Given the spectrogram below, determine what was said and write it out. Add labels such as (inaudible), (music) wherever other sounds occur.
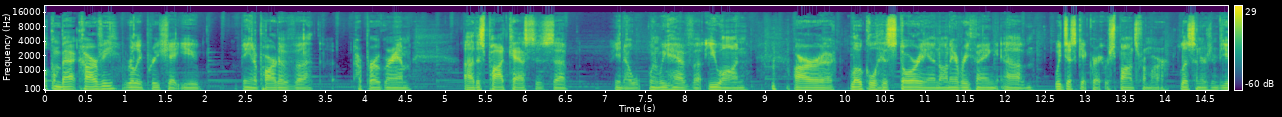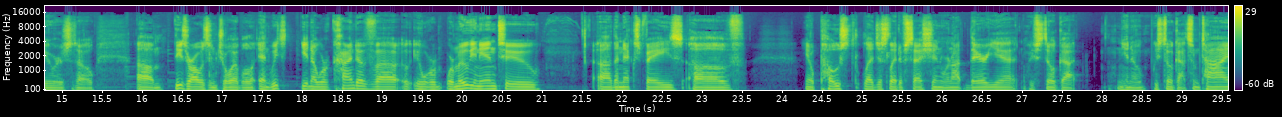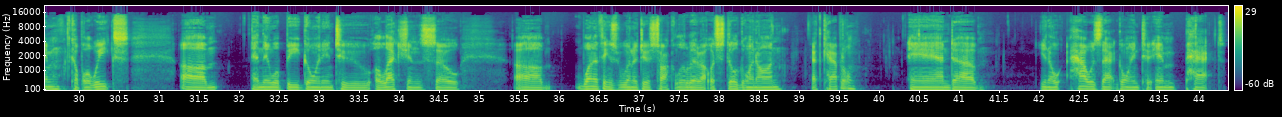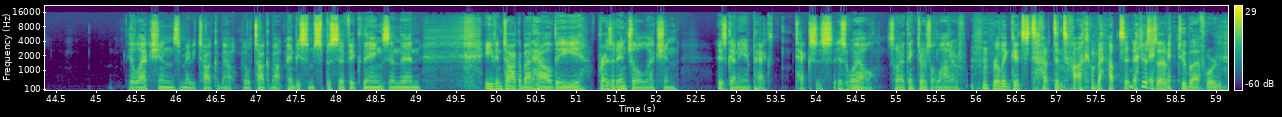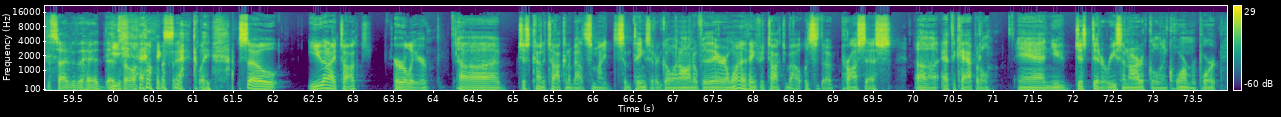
welcome back, Harvey. Really appreciate you being a part of uh, our program. Uh, this podcast is, uh, you know, when we have uh, you on, (laughs) our uh, local historian on everything, um, we just get great response from our listeners and viewers. So um, these are always enjoyable, and we, you know, we're kind of uh, we're we're moving into uh, the next phase of, you know, post legislative session. We're not there yet. We've still got, you know, we still got some time, a couple of weeks, um, and then we'll be going into elections. So. Um, one of the things we want to do is talk a little bit about what's still going on at the Capitol, and uh, you know how is that going to impact the elections? Maybe talk about we'll talk about maybe some specific things, and then even talk about how the presidential election is going to impact Texas as well. So I think there's a lot of (laughs) really good stuff to talk about today. Just a (laughs) two by four to the side of the head. That's yeah, all. (laughs) exactly. So you and I talked earlier, uh, just kind of talking about some some things that are going on over there. And one of the things we talked about was the process uh, at the Capitol. And you just did a recent article in Quorum Report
